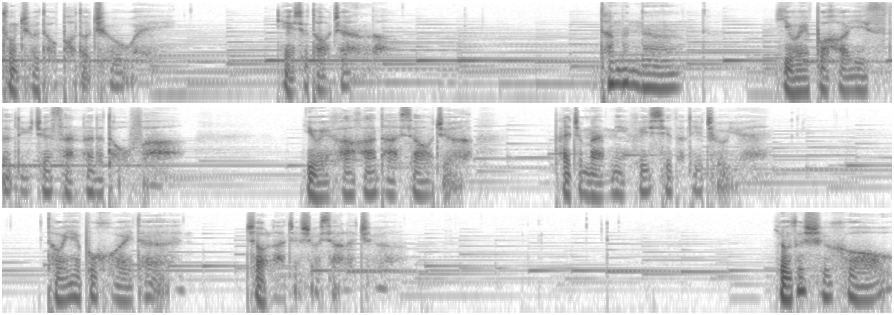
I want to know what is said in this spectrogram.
从车头跑到车尾，也就到站了。他们呢，以为不好意思的捋着散乱的头发，以为哈哈大笑着，拍着满面黑屑的列车员，头也不回的手拉着手下了车。有的时候，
